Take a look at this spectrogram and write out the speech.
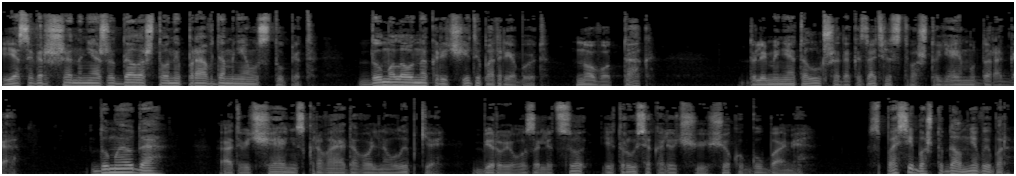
Я совершенно не ожидала, что он и правда мне уступит. Думала, он накричит и потребует. Но вот так... Для меня это лучшее доказательство, что я ему дорога. «Думаю, да». Отвечаю, не скрывая довольной улыбки, беру его за лицо и труся колючую щеку губами. «Спасибо, что дал мне выбор».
